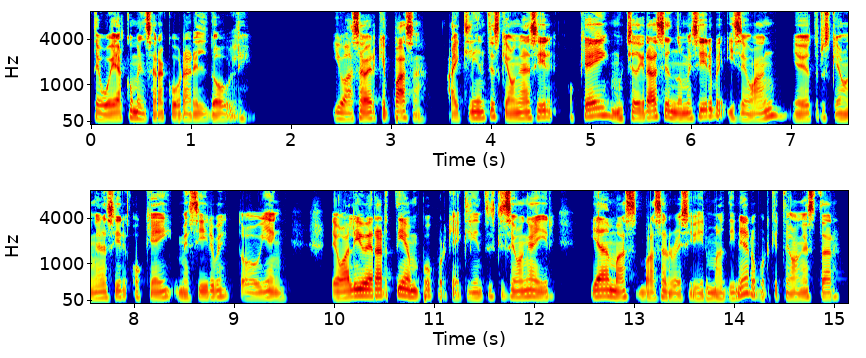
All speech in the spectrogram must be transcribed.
te voy a comenzar a cobrar el doble. Y vas a ver qué pasa. Hay clientes que van a decir, ok, muchas gracias, no me sirve, y se van. Y hay otros que van a decir, ok, me sirve, todo bien. Te va a liberar tiempo porque hay clientes que se van a ir y además vas a recibir más dinero porque te van a estar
